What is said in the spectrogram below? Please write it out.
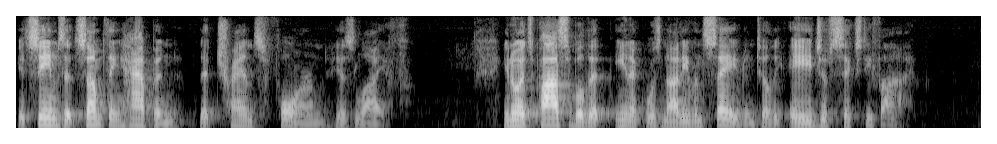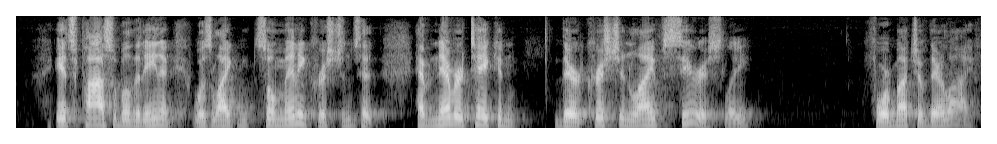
It seems that something happened that transformed his life. You know, it's possible that Enoch was not even saved until the age of 65. It's possible that Enoch was like so many Christians that have never taken their Christian life seriously for much of their life.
